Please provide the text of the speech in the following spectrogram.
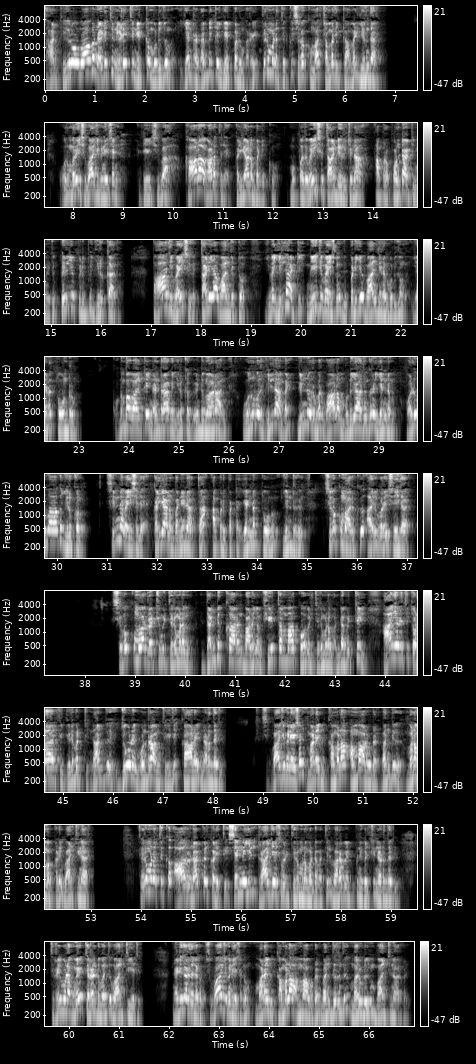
தான் ஹீரோவாக நடித்து நிலைத்து நிற்க முடியும் என்ற நம்பிக்கை ஏற்படும் வரை திருமணத்துக்கு சிவக்குமார் சம்மதிக்காமல் இருந்தார். ஒருமுறை சிவாஜி கணேசன் டே சிவா காலா காலத்துல கல்யாணம் பண்ணிக்கும் முப்பது வயசு தாண்டிருச்சுன்னா அப்புறம் பொண்டாட்டி மீது பெரிய பிடிப்பு இருக்காது. பாதி வயசு தனியா வாழ்ந்துட்டோம். இவை இல்லாட்டி மீதி வயசும் இப்படியே வாழ்ந்திட முடியும் என தோன்றும். குடும்ப வாழ்க்கை நன்றாக இருக்க வேண்டுமானால் ஒருவர் இல்லாமல் இன்னொருவர் வாழ முடியாதுங்கிற எண்ணம் வலுவாக இருக்கணும். சின்ன வயசுல கல்யாணம் பண்ணினாத்தான் அப்படிப்பட்ட எண்ணம் தோணும் என்று சிவக்குமாருக்கு அறிவுரை செய்தார். சிவக்குமார் லட்சுமி திருமணம் தண்டுக்காரன் பாளையம் சீத்தம்மா கோவில் திருமண மண்டபத்தில் ஆயிரத்தி தொள்ளாயிரத்தி எழுபத்தி நான்கு ஜூலை ஒன்றாம் தேதி காலை நடந்தது. சிவாஜி கணேசன் மனைவி கமலா அம்மாளுடன் வந்து மணமக்களை வாழ்த்தினார். திருமணத்துக்கு ஆறு நாட்கள் கழித்து சென்னையில் ராஜேஸ்வரி திருமண மண்டபத்தில் வரவேற்பு நிகழ்ச்சி நடந்தது. திரையுலகமே திரண்டு வந்து வாழ்த்தியது. நடிகர் திலகம் சிவாஜி கணேசனும் மனைவி கமலா அம்மாவுடன் வந்திருந்து மறுபடியும் வாழ்த்தினார்கள்.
